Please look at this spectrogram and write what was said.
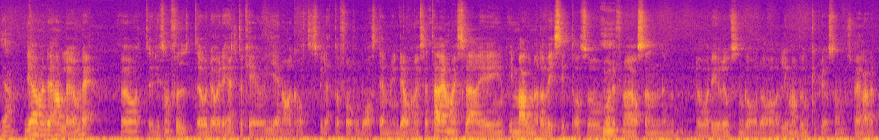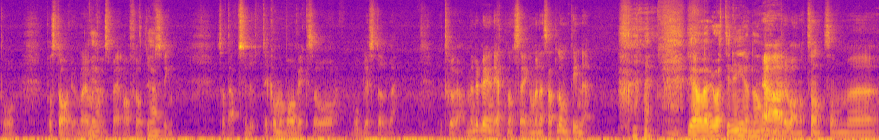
Ja. Ja, men det handlar ju om det. För att liksom få ut det och då är det helt okej att ge några gratisbiljetter för att få bra stämning. Det har man ju sett här hemma i Sverige, i, i Malmö där vi sitter. Så var Mm. det för några år sedan, då var det ju Rosengård och Limman Bunkeflo som spelade på, på stadion där Ja. MFF spelar och får ett Ja. uppsving. Så att absolut, det kommer bara växa och, och bli större. Det tror jag. Men det blev en 1-0-seger men den satt långt inne. Jag var det 89 när Ja, det var något sånt som uh,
